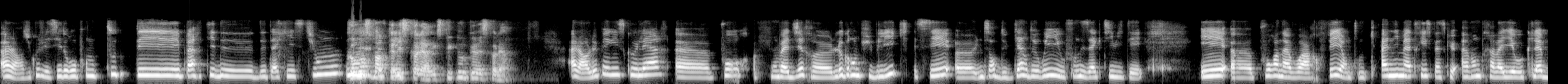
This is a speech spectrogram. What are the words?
alors, du coup, je vais essayer de reprendre toutes tes parties de, de ta question. Commence par le périscolaire. Explique-nous le périscolaire. Alors, le périscolaire, euh, pour, on va dire, euh, le grand public, c'est euh, une sorte de garderie où font des activités. Et euh, pour en avoir fait en tant qu'animatrice, parce que avant de travailler au club,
